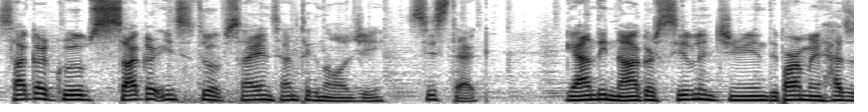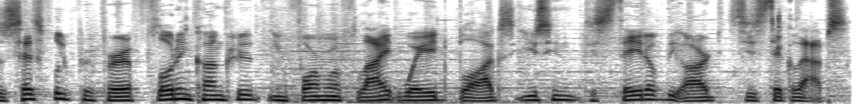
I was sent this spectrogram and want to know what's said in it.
Sagar Group's Sagar Institute of Science and Technology, SISTEC, Gandhi Nagar Civil Engineering Department has successfully prepared floating concrete in form of lightweight blocks using the state-of-the-art SISTEC labs.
